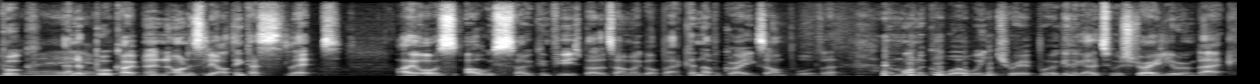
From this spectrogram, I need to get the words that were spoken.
book and a book open. And honestly, I think I slept. I was I was so confused by the time I got back. Another great example of a, a monocle whirlwind trip. We're going to go to Australia and back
